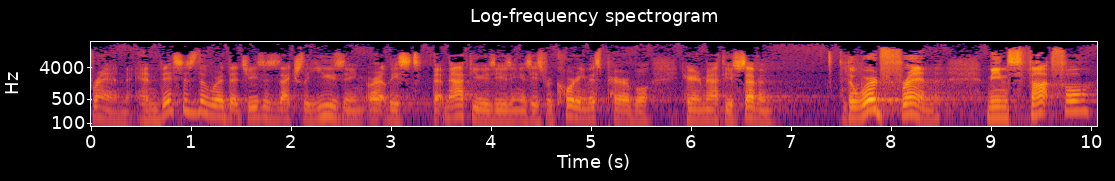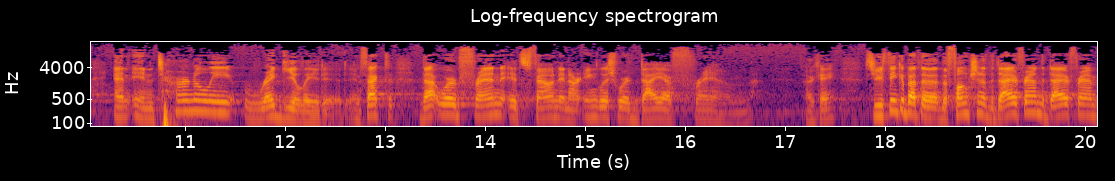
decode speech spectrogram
Phren. And this is the word that Jesus is actually using, or at least that Matthew is using as he's recording this parable here in Matthew 7. The word phren means thoughtful and internally regulated. In fact, that word phren, it's found in our English word diaphragm. Okay? So you think about the, the function of the diaphragm. The diaphragm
